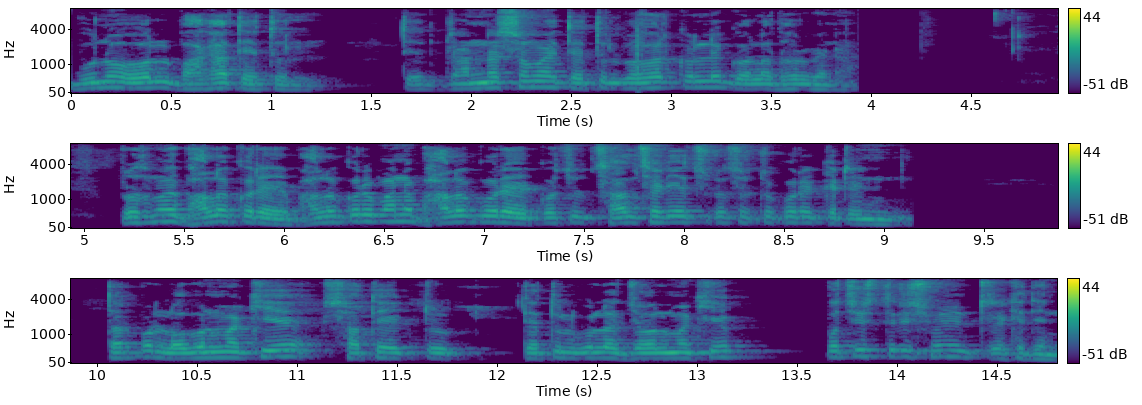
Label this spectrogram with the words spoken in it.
বুনো ওল, বাঘা তেঁতুল। রান্নার সময় তেঁতুল ব্যবহার করলে গলা ধরবে না। প্রথমে ভালো করে ভালো করে মানে ভালো করে কচুর ছাল ছাড়িয়ে ছোটো ছোটো করে কেটে নিন। তারপর লবণ মাখিয়ে, সাথে একটু তেঁতুলগুলো জল মাখিয়ে পঁচিশ তিরিশ মিনিট রেখে দিন।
